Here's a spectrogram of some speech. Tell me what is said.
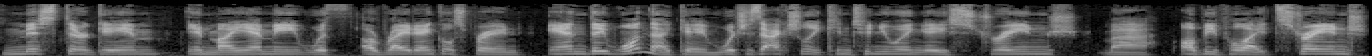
missed their game in Miami with a right ankle sprain, and they won that game, which is actually continuing a strange, uh, I'll be polite, strange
